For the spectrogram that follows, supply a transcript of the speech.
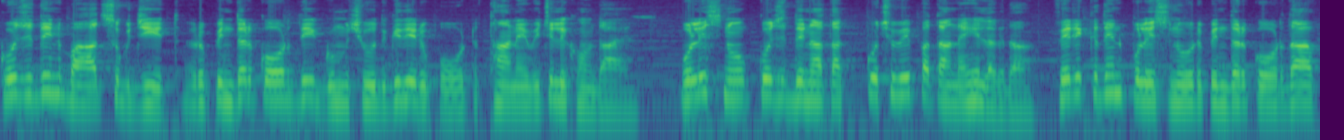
ਕੁਝ ਦਿਨ ਬਾਅਦ ਸੁਖਜੀਤ ਰੁਪਿੰਦਰ ਕੌਰ ਦੀ ਗੁੰਮਸ਼ੂਦਗੀ ਦੀ ਰਿਪੋਰਟ ਥਾਣੇ ਵਿੱਚ ਲਿਖਾਉਂਦਾ ਹੈ। ਪੁਲਿਸ ਨੂੰ ਕੁਝ ਦਿਨਾਂ ਤੱਕ ਕੁਝ ਵੀ ਪਤਾ ਨਹੀਂ ਲੱਗਦਾ। ਫਿਰ ਇੱਕ ਦਿਨ ਪੁਲਿਸ ਨੂੰ ਰੁਪਿੰਦਰ ਕੌਰ ਦਾ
